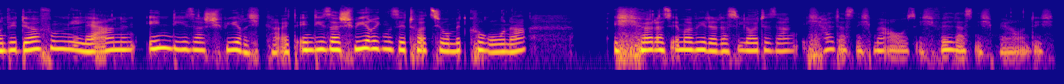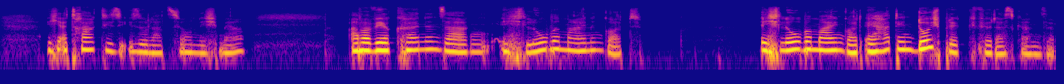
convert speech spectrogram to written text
Und wir dürfen lernen, in dieser Schwierigkeit, in dieser schwierigen Situation mit Corona, ich höre das immer wieder, dass die Leute sagen, ich halte das nicht mehr aus, ich will das nicht mehr und ich, ich ertrage diese Isolation nicht mehr. Aber wir können sagen, ich lobe meinen Gott. Ich lobe meinen Gott. Er hat den Durchblick für das Ganze.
